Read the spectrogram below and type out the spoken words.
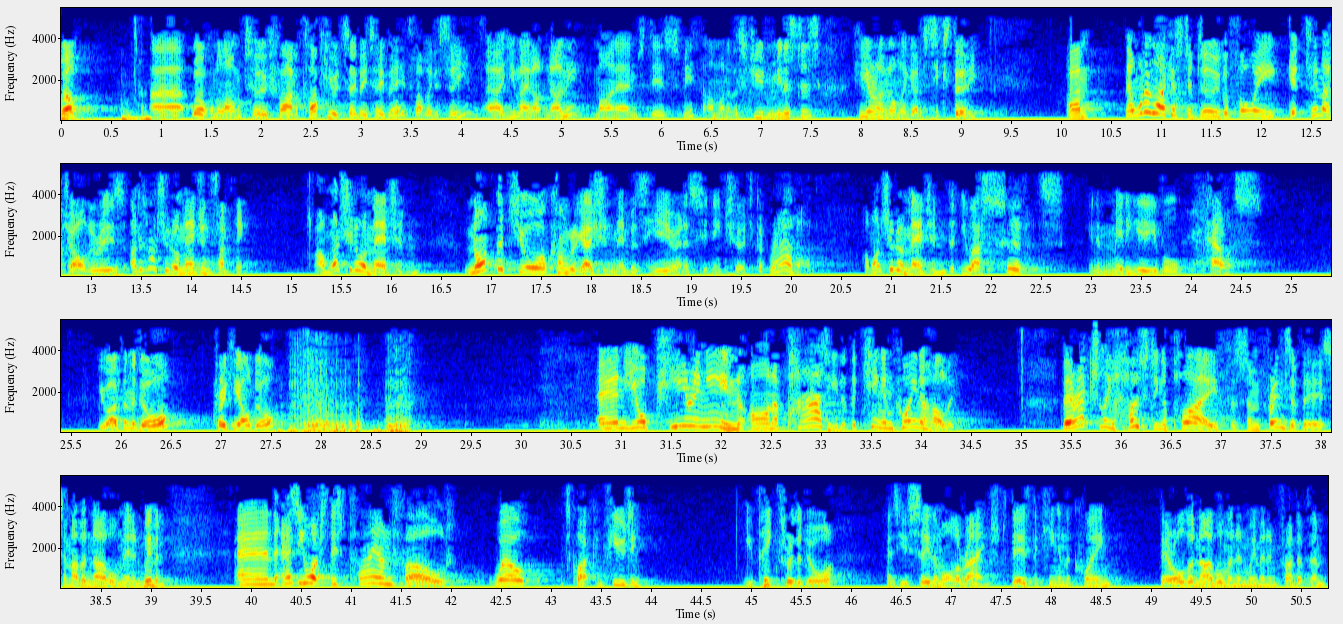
Well, uh, welcome along to 5 o'clock here at CBTB. It's lovely to see you. Uh, you may not know me. My name's Des Smith. I'm one of the student ministers here. And I normally go to 6.30. Um, now, what I'd like us to do before we get too much older is I just want you to imagine something. I want you to imagine not that you're congregation members here in a Sydney church, but rather I want you to imagine that you are servants in a medieval palace. You open the door, creaky old door, and you're peering in on a party that the King and Queen are holding. They're actually hosting a play for some friends of theirs, some other noble men and women. And as you watch this play unfold, well, it's quite confusing. You peek through the door as you see them all arranged. There's the King and the Queen. There are all the noblemen and women in front of them.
